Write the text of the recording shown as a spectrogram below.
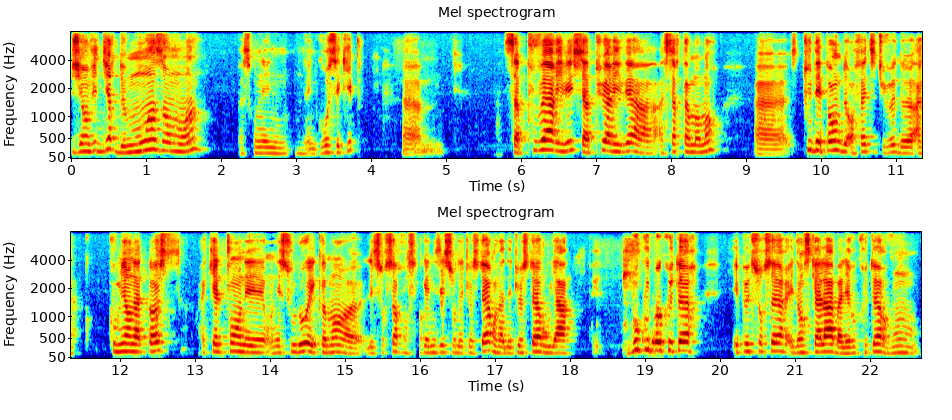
J'ai envie de dire de moins en moins, parce qu'on est une, une, grosse équipe. Euh, ça pouvait arriver, ça a pu arriver à, certains moments. Euh, tout dépend, en fait, si tu veux, de combien on a de postes, à quel point on est, on est sous l'eau et comment les sourceurs vont s'organiser sur des clusters. On a des clusters où il y a beaucoup de recruteurs et peu de sourceurs. Et dans ce cas-là, bah, les recruteurs vont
